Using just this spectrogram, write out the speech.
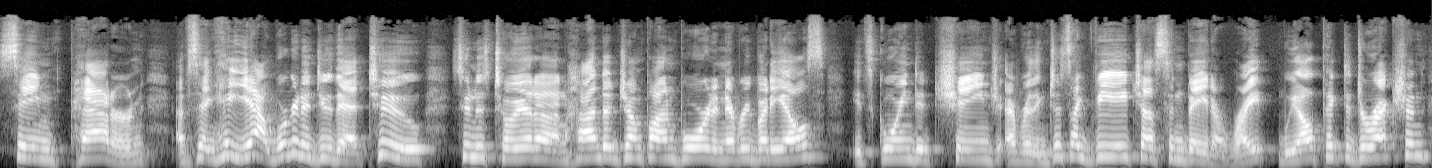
same pattern of saying, hey, yeah, we're going to do that too. As soon as Toyota and Honda jump on board and everybody else, it's going to change everything. Just like VHS and beta, right? We all picked a direction,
